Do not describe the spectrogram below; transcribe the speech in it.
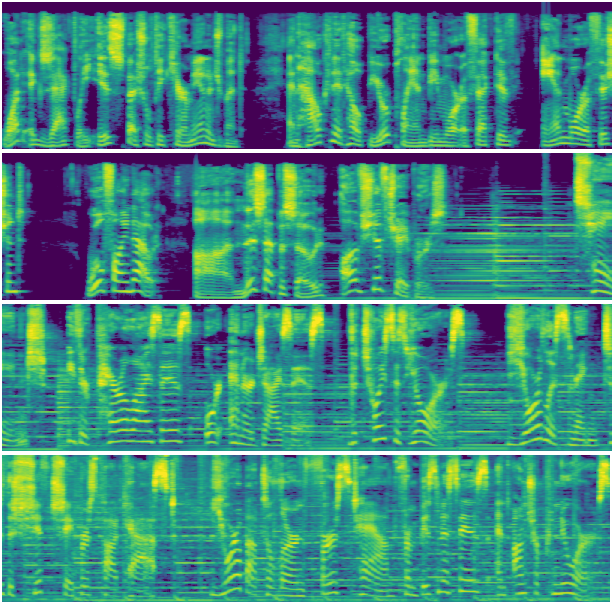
What exactly is specialty care management, and how can it help your plan be more effective and more efficient? We'll find out on this episode of Shift Shapers. Change either paralyzes or energizes. The choice is yours. You're listening to the Shift Shapers podcast. You're about to learn firsthand from businesses and entrepreneurs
